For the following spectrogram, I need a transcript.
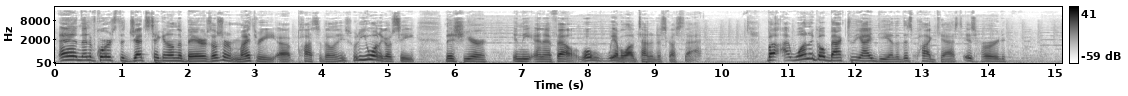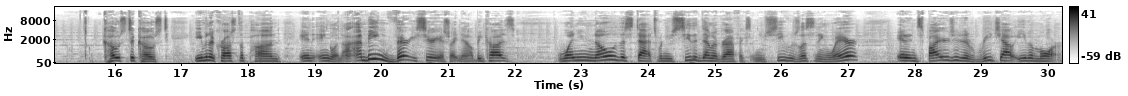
And then, of course, the Jets taking on the Bears. Those are my three uh, possibilities. Who do you want to go see this year in the NFL? Well, we have a lot of time to discuss that. But I want to go back to the idea that this podcast is heard coast to coast, even across the pond in England. I'm being very serious right now because when you know the stats, when you see the demographics, and you see who's listening where, it inspires you to reach out even more.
